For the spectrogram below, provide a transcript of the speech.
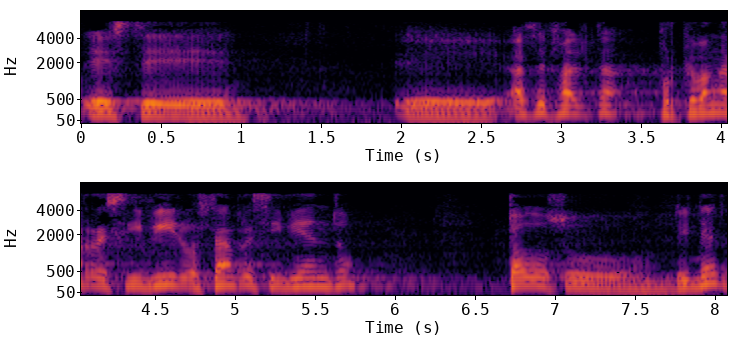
este, eh, hace falta porque van a recibir o están recibiendo todo su dinero.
